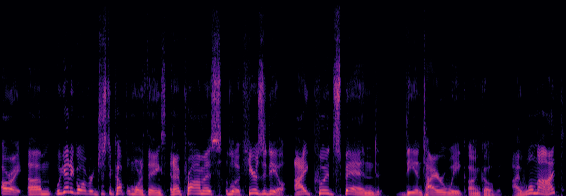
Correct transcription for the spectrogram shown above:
All right, um, we got to go over just a couple more things. And I promise, look, here's the deal. I could spend the entire week on COVID. I will not.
